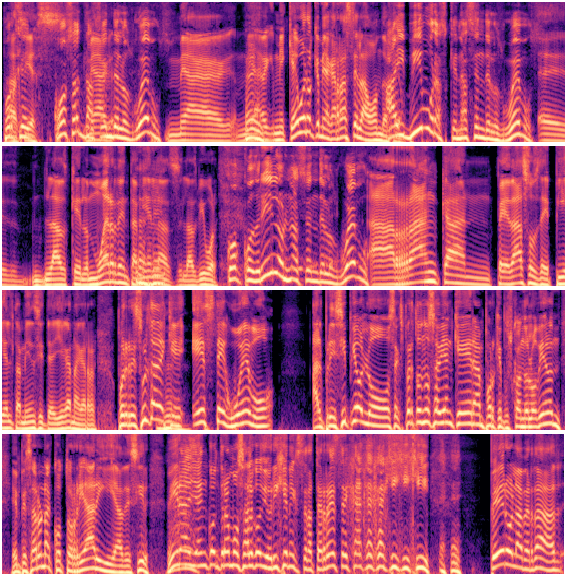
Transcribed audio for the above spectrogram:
Porque cosas nacen de los huevos. Me, ag- me Eh. ag- me- qué bueno que me agarraste la onda. Hay feo. víboras que nacen de los huevos. Eh, las que muerden también Ajá. las, las víboras. Cocodrilos nacen de los huevos. arrancan pedazos de piel también si te llegan a agarrar. Pues resulta de que este huevo, al principio los expertos no sabían qué eran porque pues cuando lo vieron empezaron a cotorrear y a decir, mira, ya encontramos algo de origen extraterrestre, jajaja, jijiji. Pero la verdad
